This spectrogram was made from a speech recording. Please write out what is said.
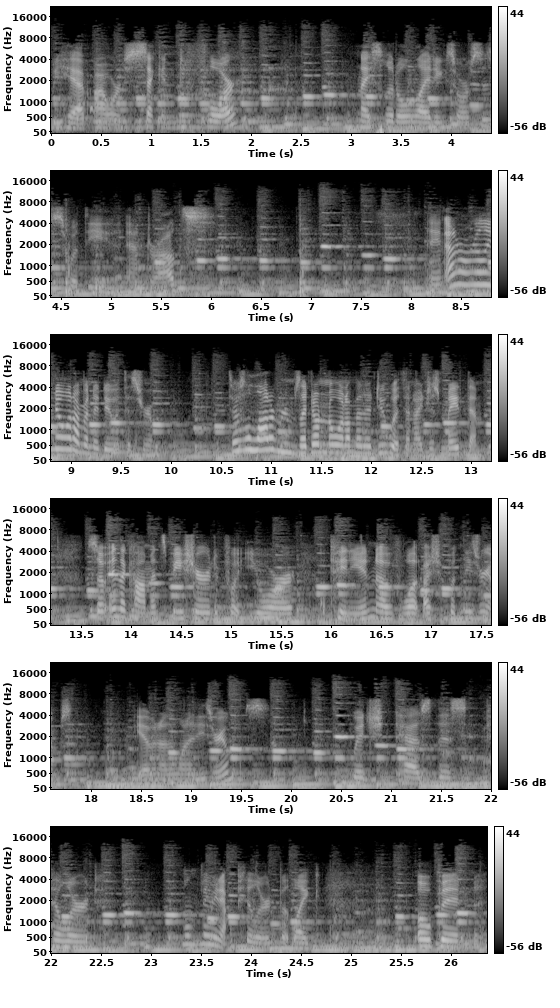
we have our second floor. Nice little lighting sources with the end to do with this room. There's a lot of rooms I don't know what I'm going to do with, and I just made them. So in the comments, be sure to put your opinion of what I should put in these rooms. We have another one of these rooms, which has this pillared, well, maybe not pillared, but like open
